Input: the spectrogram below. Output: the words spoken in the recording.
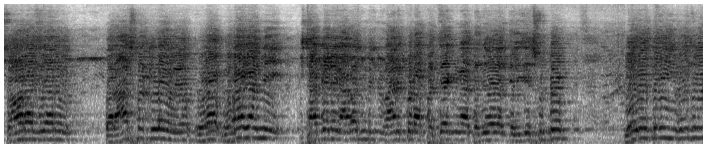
సోమరాజు గారు వారి హాస్పిటల్లో విభాగాన్ని స్టార్ట్ చేయడానికి ఆలోచించిన వారికి కూడా ప్రత్యేకంగా ధన్యవాదాలు తెలియజేసుకుంటూ ఏదైతే ఈ రోజున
